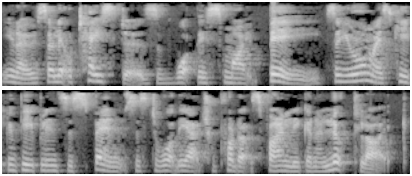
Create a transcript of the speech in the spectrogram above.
you know, so little tasters of what this might be. So you're almost keeping people in suspense as to what the actual product's finally going to look like.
